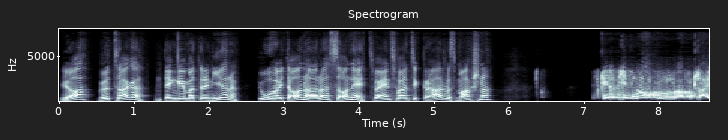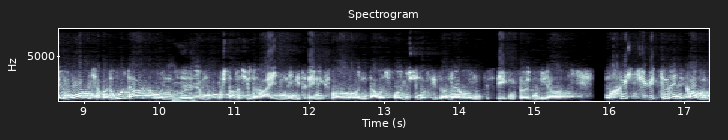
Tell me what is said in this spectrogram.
Ja, würde sagen. Und dann gehen wir trainieren. Du heute auch noch, oder? Sonne, 22 Grad, was machst du noch? Es geht auf jeden noch auf einen, auf einen kleinen Walk. Ich habe einen Ruhetag und cool. äh, morgen starte ich wieder rein in die Trainingswoche. Und, aber ich freue mich schon auf die Sonne und deswegen sollten wir noch recht zügig zum Ende kommen.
